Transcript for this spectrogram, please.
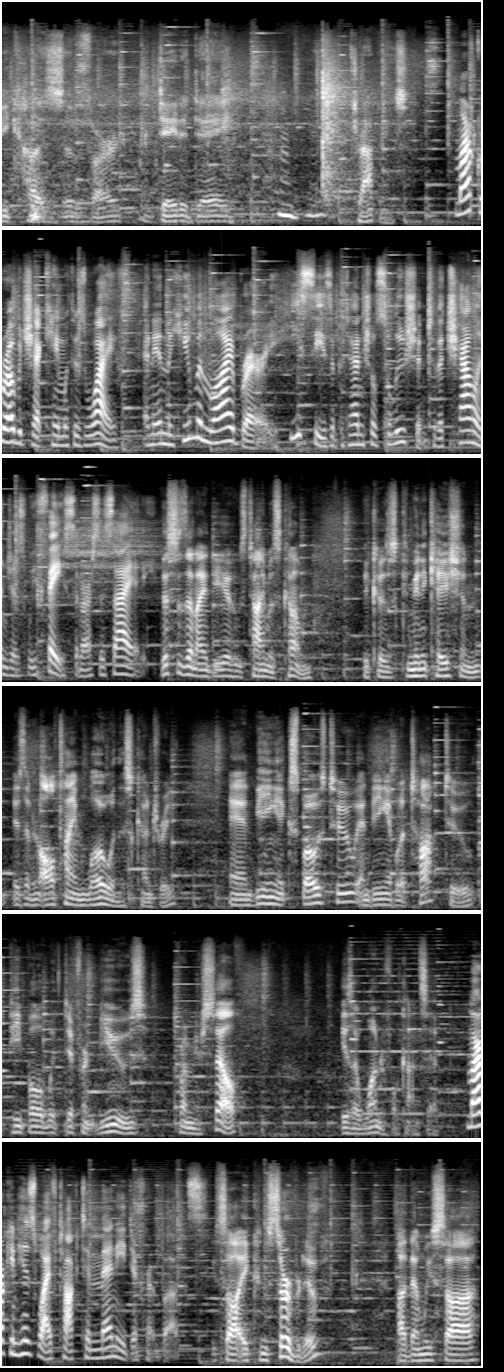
because of our day-to-day mm-hmm. trappings. Mark Robichek came with his wife, and in the Human Library, he sees a potential solution to the challenges we face in our society. This is an idea whose time has come because communication is at an all time low in this country. And being exposed to and being able to talk to people with different views from yourself is a wonderful concept. Mark and his wife talked to many different books. We saw a conservative, uh, then we saw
